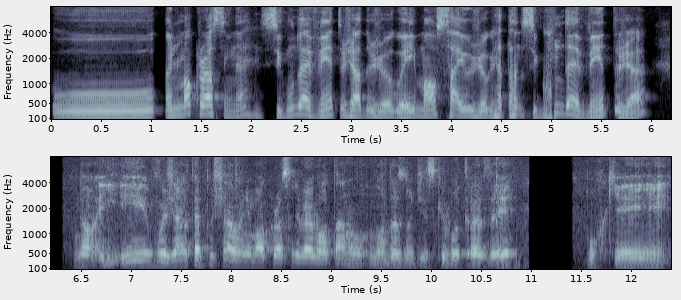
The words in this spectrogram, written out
o Animal Crossing, né? Segundo evento já do jogo aí, mal saiu o jogo, já tá no segundo evento já. Não, e, e eu vou já até puxar o Animal Crossing, ele vai voltar no, numa das notícias que eu vou trazer, porque,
